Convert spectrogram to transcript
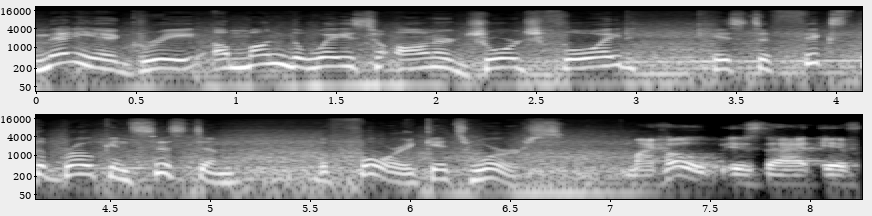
Many agree among the ways to honor George Floyd is to fix the broken system before it gets worse. My hope is that if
